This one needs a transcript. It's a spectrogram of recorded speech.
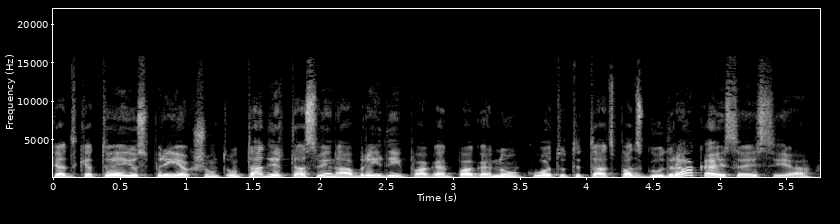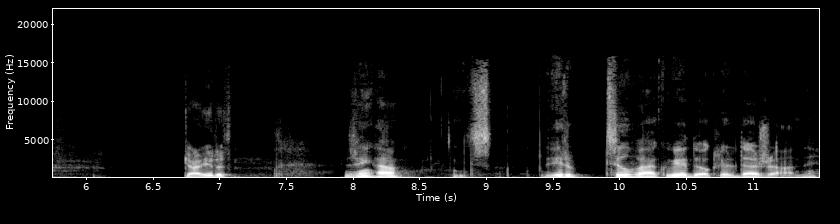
kad, kad tu ej uz priekšu, un, un tad ir tas vienā brīdī, pagaidi, pagaidi, nu, ko tu tāds pats gudrākais esi, ja? Kā ir? Zini, kā ir cilvēku viedokļi ir dažādi.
